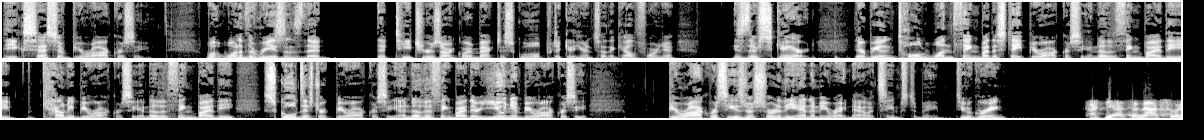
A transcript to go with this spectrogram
the excessive bureaucracy. What one of the reasons that that teachers aren't going back to school, particularly here in Southern California, is they're scared. They're being told one thing by the state bureaucracy, another thing by the county bureaucracy, another thing by the school district bureaucracy, another thing by their union bureaucracy. Bureaucracies are sort of the enemy right now, it seems to me. Do you agree? Yes, and actually,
